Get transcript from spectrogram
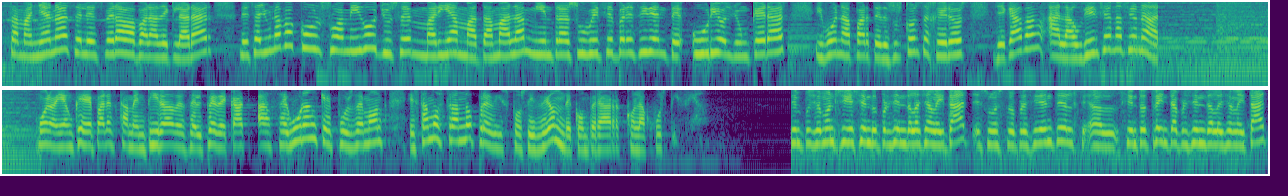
Esta mañana se le esperaba para declarar. Desayunaba con su amigo Josep María Matamala mientras su vicepresidente Uriol Junqueras y buena parte de sus consejeros llegaban a la Audiencia Nacional. Bueno, y aunque parezca mentira, desde el PDCAT aseguran que Puigdemont está mostrando predisposición de cooperar con la justicia. Puigdemont sigue siendo el presidente de la Generalitat, es nuestro presidente, el, 130 presidente de la Generalitat,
